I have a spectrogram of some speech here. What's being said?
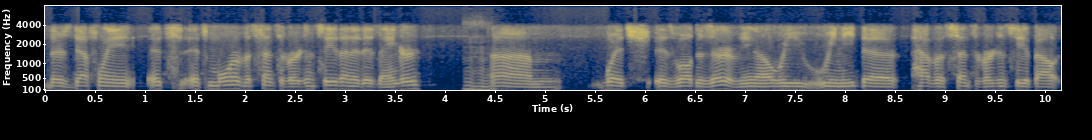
there's definitely it's it's more of a sense of urgency than it is anger. Mm-hmm. Um, which is well deserved. You know, we we need to have a sense of urgency about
